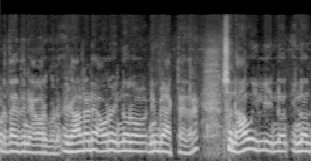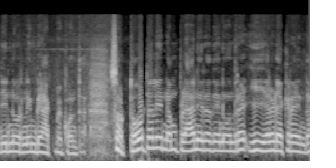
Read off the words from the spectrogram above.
ಕೊಡ್ತಾ ಇದ್ದೀನಿ ಅವ್ರಿಗೂ. ಈಗ ಆಲ್ರೆಡಿ ಅವರು ಇನ್ನೂರು ನಿಂಬೆ ಹಾಕ್ತಾ ಇದ್ದಾರೆ. ಸೊ ನಾವು ಇಲ್ಲಿ ಇನ್ನೊಂದು ಇನ್ನೊಂದು ಇನ್ನೂರು ನಿಂಬೆ ಹಾಕಬೇಕು ಅಂತ. ಸೊ ಟೋಟಲಿ ನಮ್ಮ ಪ್ಲ್ಯಾನ್ ಇರೋದೇನು ಅಂದರೆ ಈ ಎರಡು ಎಕರೆಯಿಂದ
